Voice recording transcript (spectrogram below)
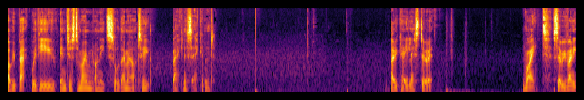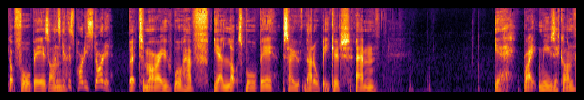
I'll be back with you in just a moment. I need to sort them out too. Back in a second. Okay, let's do it. Right, so we've only got four beers on. Let's get this party started. But tomorrow we'll have, yeah, lots more beer. So that'll be good. Um, yeah, right, music on.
